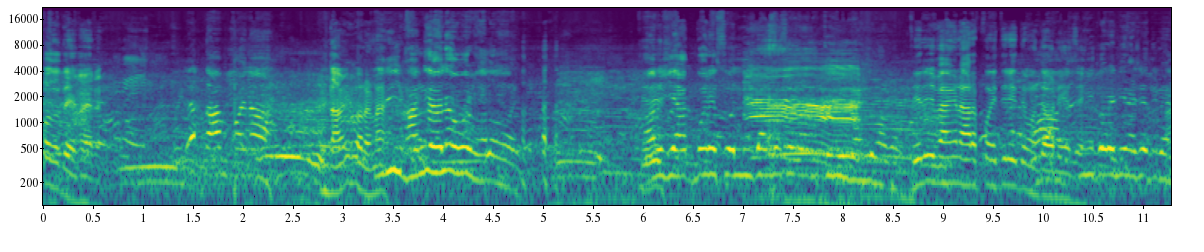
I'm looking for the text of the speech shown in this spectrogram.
কত দেয় ভাইরা? দাম কয় না? দামই বলে না। ভাঙে হলে আমার ভালো হয়। একবারে চল্লিশ তিরিশ ভাঙেন আর পঁয়ত্রিশ দেবো দাও নিয়ে যায় করে নিয়ে এসে দিবেন।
